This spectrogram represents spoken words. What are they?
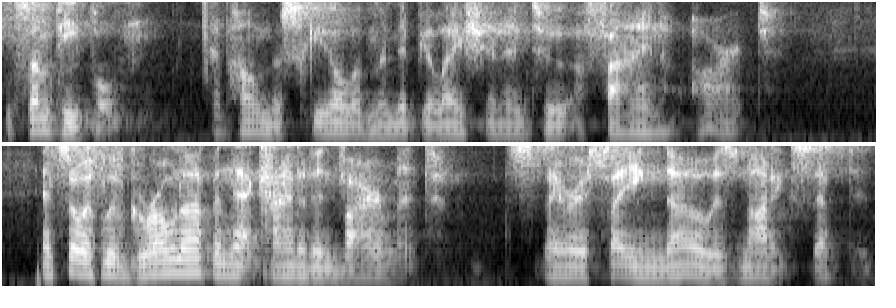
And some people have honed the skill of manipulation into a fine art. And so if we've grown up in that kind of environment, they're saying no is not accepted.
